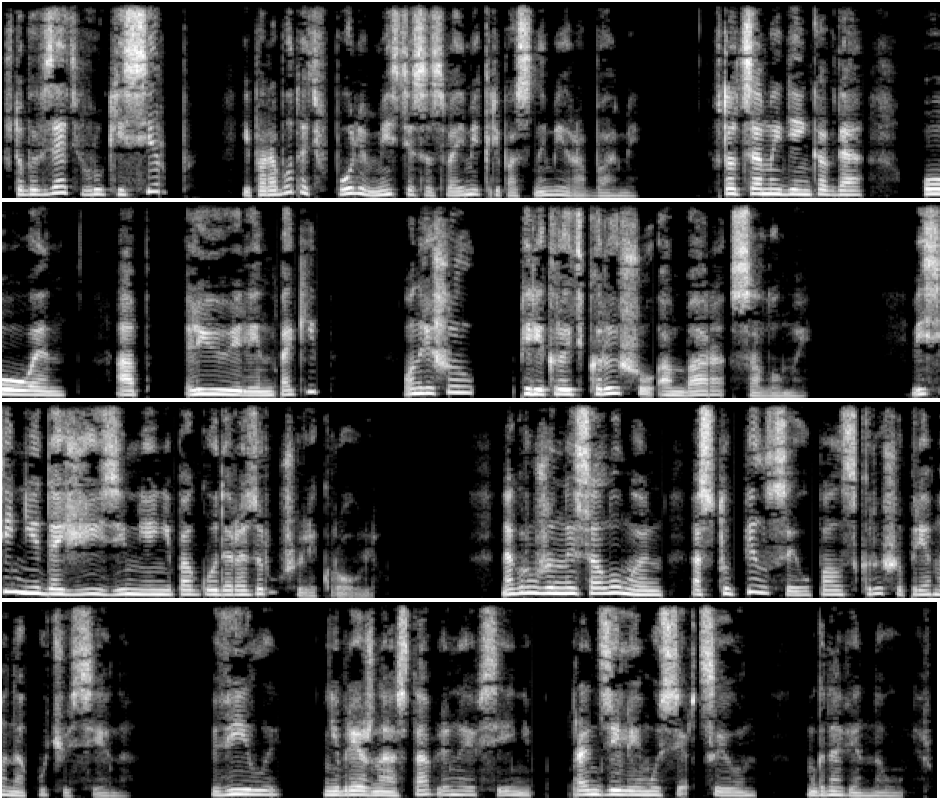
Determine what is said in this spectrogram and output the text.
чтобы взять в руки серп и поработать в поле вместе со своими крепостными рабами. В тот самый день, когда Оуэн ап Льюэлин погиб, он решил перекрыть крышу амбара соломой. Весенние дожди и зимняя непогода разрушили кровлю. Нагруженный соломой он оступился и упал с крыши прямо на кучу сена. Вилы, небрежно оставленные в сене, пронзили ему сердце, и он мгновенно умер.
